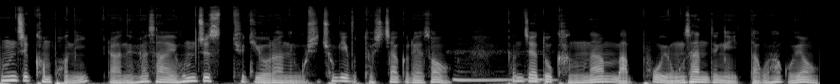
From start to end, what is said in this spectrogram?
홈즈 컴퍼니라는 회사의 홈즈 스튜디오라는 곳이 초기부터 시작을 해서 음. 현재도 강남, 마포, 용산 등에 있다고 하고요.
